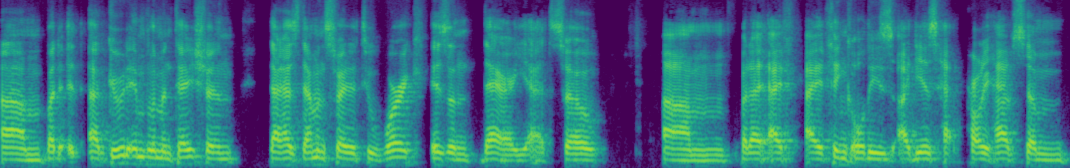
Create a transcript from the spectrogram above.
um, but it, a good implementation that has demonstrated to work isn't there yet. So, um, but I, I, I think all these ideas ha- probably have some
